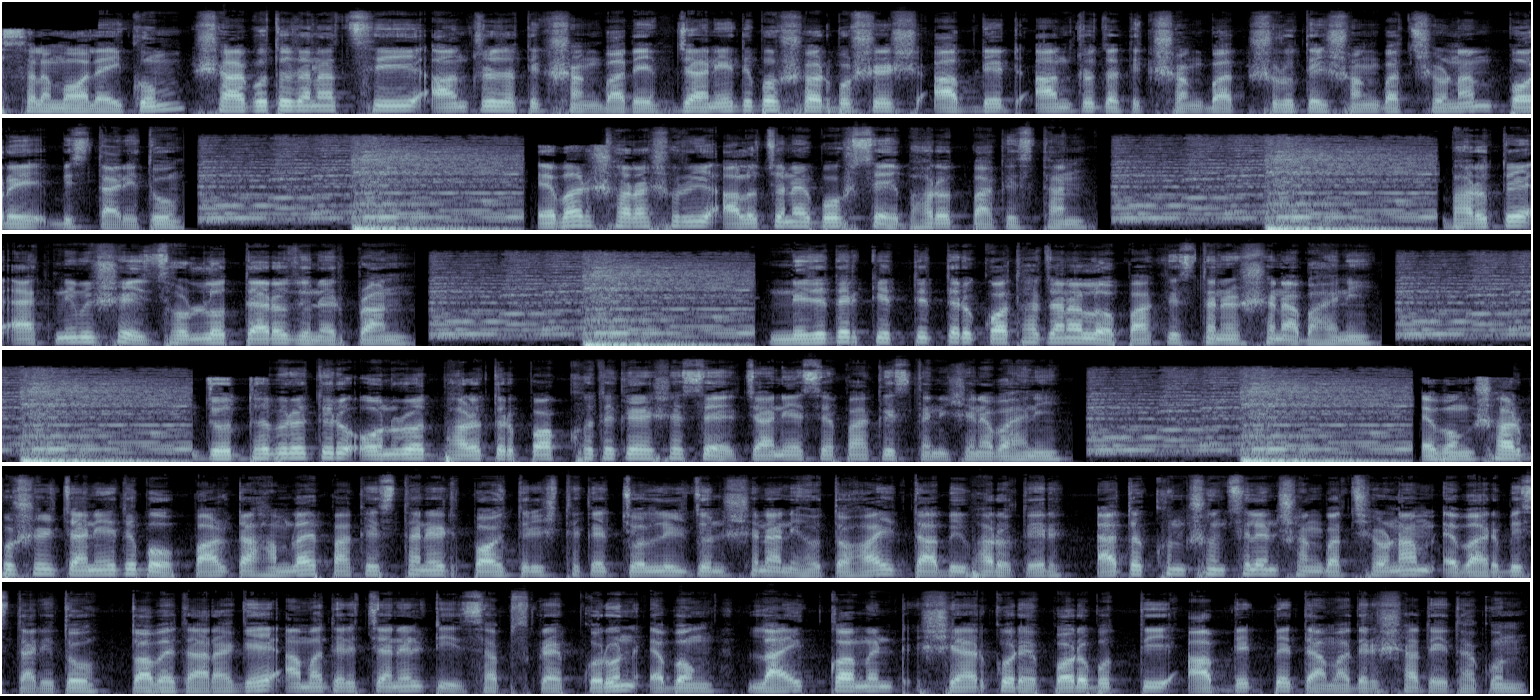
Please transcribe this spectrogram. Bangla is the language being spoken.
আসসালামু আলাইকুম। স্বাগত জানাচ্ছি আন্তর্জাতিক সংবাদে। জানিয়ে দেব সর্বশেষ আপডেট আন্তর্জাতিক সংবাদ। শুরুতেই সংবাদ শিরোনাম, পরে বিস্তারিত। এবার সরাসরি আলোচনায় বসছে ভারত পাকিস্তান। ভারতে এক নিমিষেই ঝরল তেরো জনের প্রাণ। নিজেদের কৃতিত্বের কথা জানালো পাকিস্তানের সেনাবাহিনী। যুদ্ধবিরতির অনুরোধ ভারতের পক্ষ থেকে এসেছে, জানিয়েছে পাকিস্তানি সেনাবাহিনী। এবং সর্বশেষ জানিয়ে দেব, পাল্টা হামলায় পাকিস্তানের ৩৫ থেকে চল্লিশ জন সেনা নিহত হয় দাবি ভারতের। এতক্ষণ শুনছিলেন সংবাদ শিরোনাম, এবার বিস্তারিত। তবে তার আগে আমাদের চ্যানেলটি সাবস্ক্রাইব করুন এবং লাইক, কমেন্ট, শেয়ার করে পরবর্তী আপডেট পেতে আমাদের সাথেই থাকুন।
